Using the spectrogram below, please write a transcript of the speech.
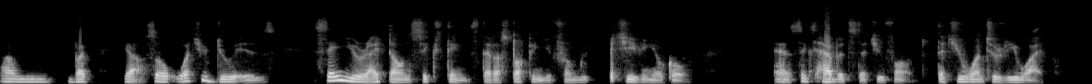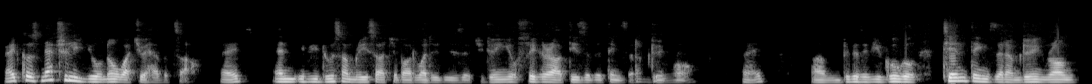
Um, but yeah, so what you do is say you write down six things that are stopping you from achieving your goal, and six habits that you found that you want to rewire, right? Because naturally you'll know what your habits are, right? And if you do some research about what it is that you're doing, you'll figure out these are the things that I'm doing wrong, right? Um, because if you Google 10 things that I'm doing wrong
